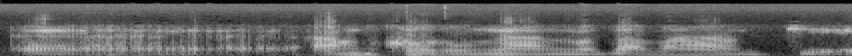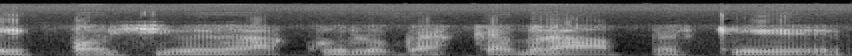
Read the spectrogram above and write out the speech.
eh, ancora un anno davanti e poi si vedrà quello che accadrà perché,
